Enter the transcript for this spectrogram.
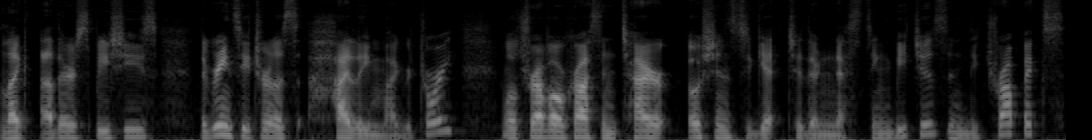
Like other species, the green sea turtle is highly migratory and will travel across entire oceans to get to their nesting beaches in the tropics,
